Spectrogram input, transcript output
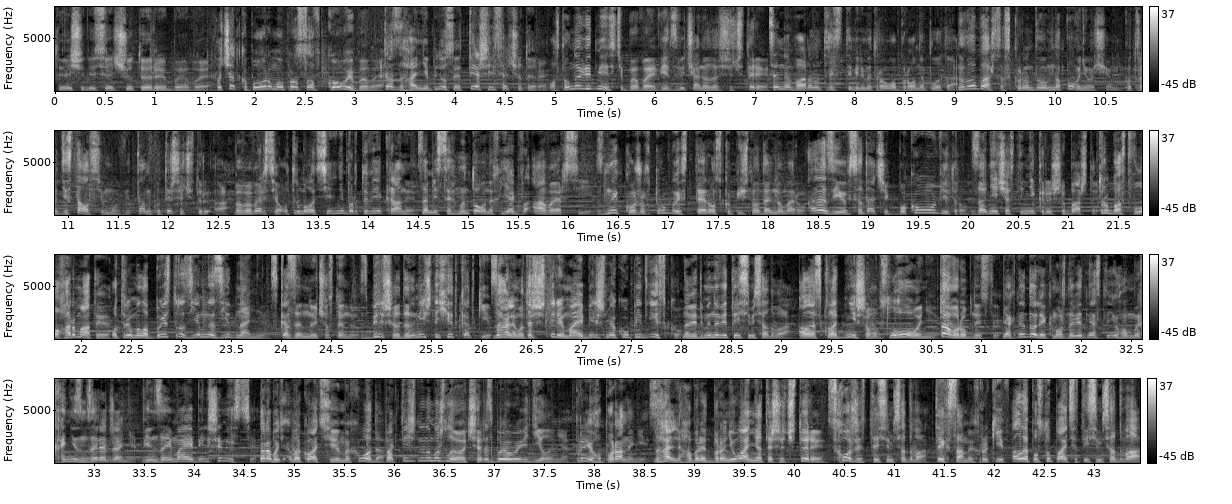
Т-64БВ. Спочатку поговоримо про совковий БВ та загальні плюси Т-64. Основною відмінністю БВ від звичайного Т-64 це неварна 30-мм бронеплита. Нова башта з коронтовим наповнювачем, котра дісталась йому від танку Т-64А. БВ-версія отримала цільні бортові екрани замість сегментованих, як в А-версії. Зник кожух труби стереоскопічного дальномеру, але з'явився датчик бокового вітру в задній частині криші башти. Труба стволо гармати отримала бистро з'ємне з'єднання з казенною частиною. Збільшили динамічний хід катків. Загальному Т-64 має більш м'яку підвіску, на відміну від Т-72, але складніша в обслуговуванні та виробництві. Як недолік можна віднести його механізм заряджання. Він займає більше місця та робить евакуацію мехвода практично неможливо через бойове відділення. При його пораненні загальний габарит бронювання Т-64 схожий з Т-72 тих самих років, але поступається Т-72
